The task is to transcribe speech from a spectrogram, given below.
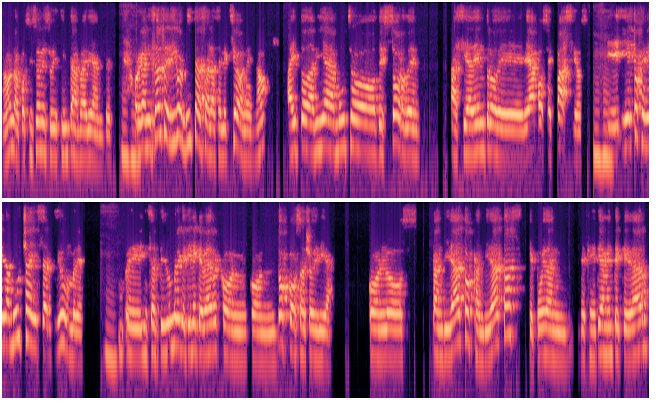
¿no? La oposición en sus distintas variantes. Organizarse, digo, en vistas a las elecciones, ¿no? Hay todavía mucho desorden hacia adentro de, de ambos espacios. Uh -huh. eh, y esto genera mucha incertidumbre. Uh -huh. eh, incertidumbre que tiene que ver con, con, dos cosas, yo diría. Con los candidatos, candidatas que puedan definitivamente quedar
